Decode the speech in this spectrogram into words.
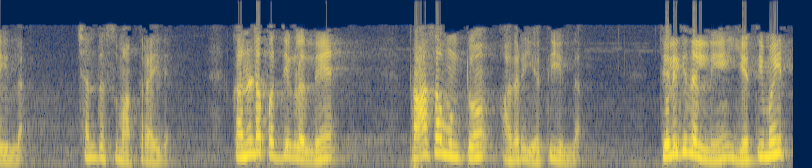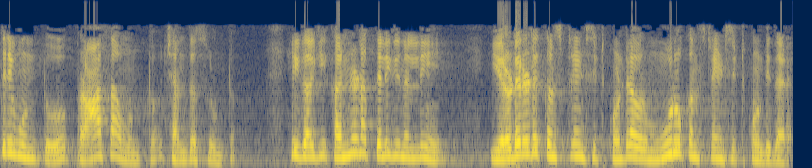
ಇಲ್ಲ, ಛಂದಸ್ಸು ಮಾತ್ರ ಇದೆ. ಕನ್ನಡ ಪದ್ಯಗಳಲ್ಲಿ ಪ್ರಾಸ ಉಂಟು, ಆದರೆ ಯತಿ ಇಲ್ಲ. ತೆಲುಗಿನಲ್ಲಿ ಯತಿಮೈತ್ರಿ ಉಂಟು, ಪ್ರಾಸ ಉಂಟು, ಛಂದಸ್ಸು ಉಂಟು. ಹೀಗಾಗಿ ಕನ್ನಡ ತೆಲುಗಿನಲ್ಲಿ ಎರಡೆರಡು ಕನ್ಸ್ಟೆಂಟ್ಸ್ ಇಟ್ಕೊಂಡ್ರೆ ಅವರು ಮೂರು ಕನ್ಸ್ಟೆಂಟ್ಸ್ ಇಟ್ಕೊಂಡಿದ್ದಾರೆ.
